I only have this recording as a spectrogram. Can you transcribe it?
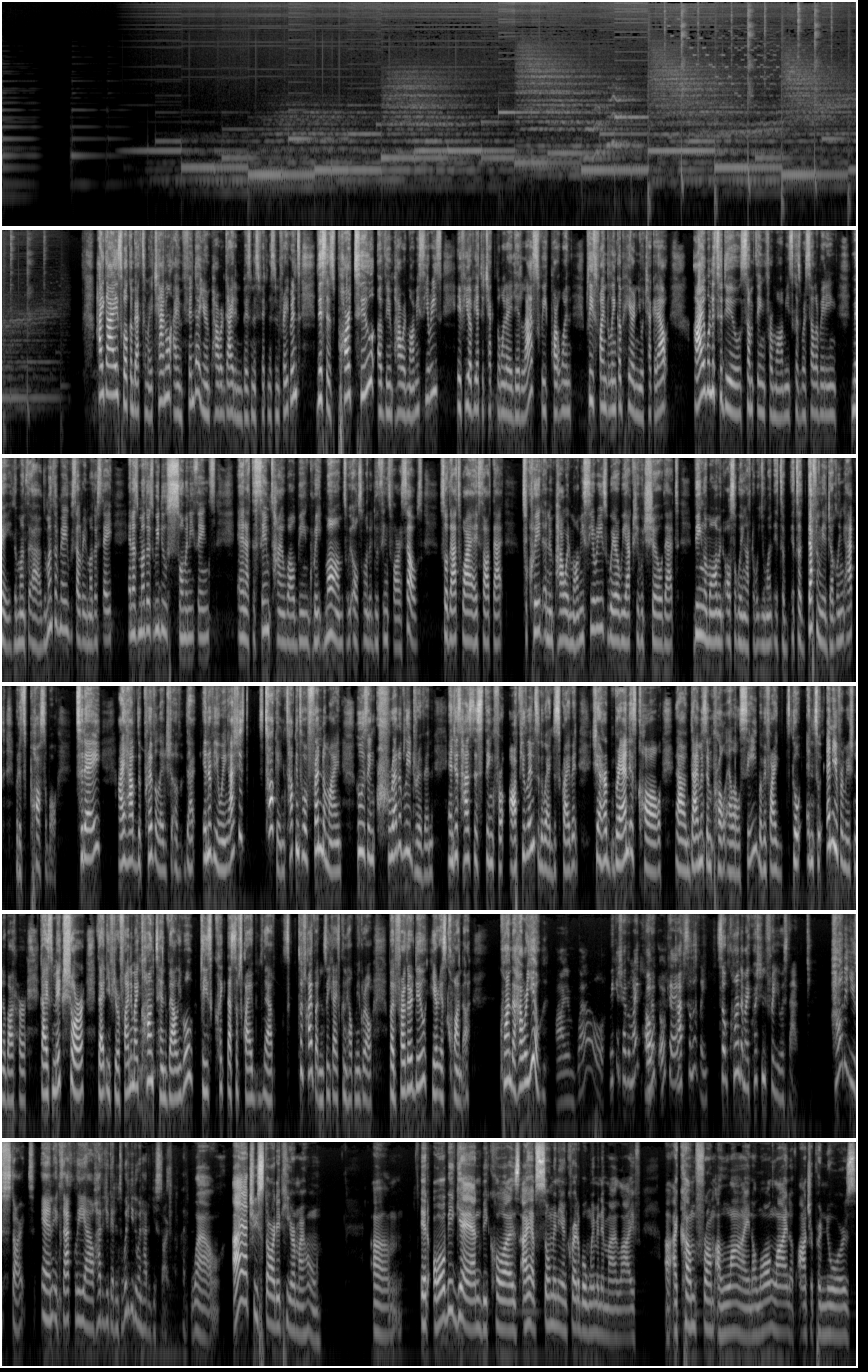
Hi, guys. Welcome back to my channel. I am Finda, your empowered guide in business, fitness, and fragrance. This is part two of the Empowered Mommy series. If you have yet to check the one that I did last week, part one, please find the link up here and you'll check it out. I wanted to do something for mommies because we're celebrating May, the month, uh, the month of May. We celebrate Mother's Day, and as mothers, we do so many things. And at the same time, while being great moms, we also want to do things for ourselves. So that's why I thought that to create an empowered mommy series where we actually would show that being a mom and also going after what you want it's a it's a definitely a juggling act but it's possible. Today i have the privilege of that interviewing actually talking talking to a friend of mine who is incredibly driven and just has this thing for opulence the way i describe it. She her brand is called um, diamonds and pearl llc but before i go into any information about her guys make sure that if you're finding my content valuable please click that subscribe that subscribe button so you guys can help me grow. But further ado here is Quanda Quanda, how are you? I am well. We can share the mic. Quanda. Oh, okay. Absolutely. So, Quanda, my question for you is that how did you start and exactly uh, how did you get into what did you do and how did you start? Wow. I actually started here in my home. Um, it all began because I have so many incredible women in my life. Uh, I come from a line, a long line of entrepreneurs,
